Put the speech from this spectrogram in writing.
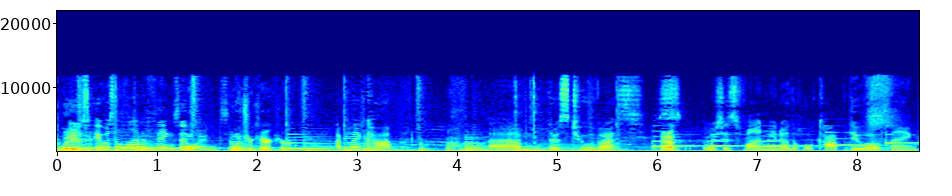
What It is was it was a lot of things. I what- learned. what's your character? I play a cop. Um, there's two of us, Yeah. which is fun. You know the whole cop duo thing.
